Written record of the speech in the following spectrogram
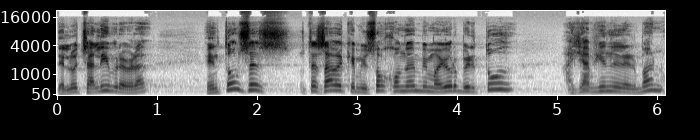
de lucha libre, ¿verdad? Entonces, usted sabe que mis ojos no es mi mayor virtud. Allá viene el hermano.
